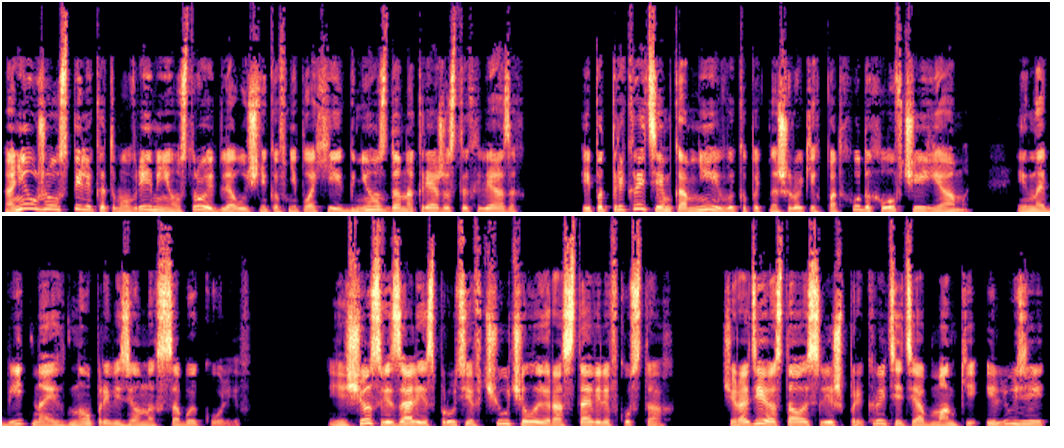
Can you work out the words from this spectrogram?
Они уже успели к этому времени устроить для лучников неплохие гнезда на кряжестых вязах, и под прикрытием камней выкопать на широких подходах ловчие ямы, и набить на их дно привезенных с собой кольев. Еще связали из прутьев чучело и расставили в кустах. Чародею осталось лишь прикрыть эти обманки иллюзией,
